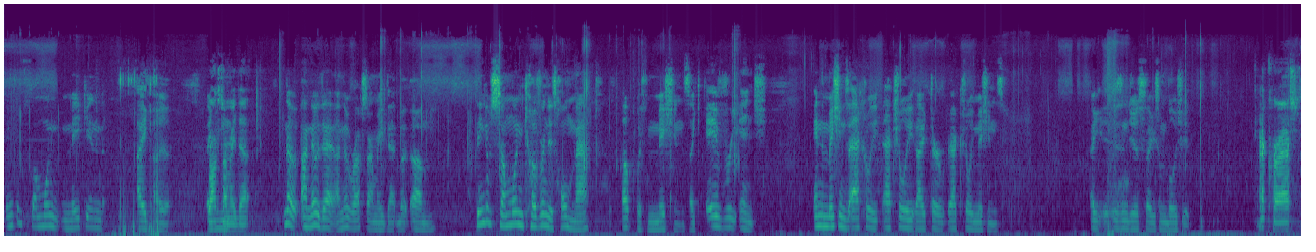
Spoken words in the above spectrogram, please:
Think of someone making like a. Rockstar made that. No, I know that. I know Rockstar made that, but um, think of someone covering this whole map up with missions, like every inch, and the missions actually, actually, like they're actually missions. Like it isn't just like some bullshit. I crashed.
